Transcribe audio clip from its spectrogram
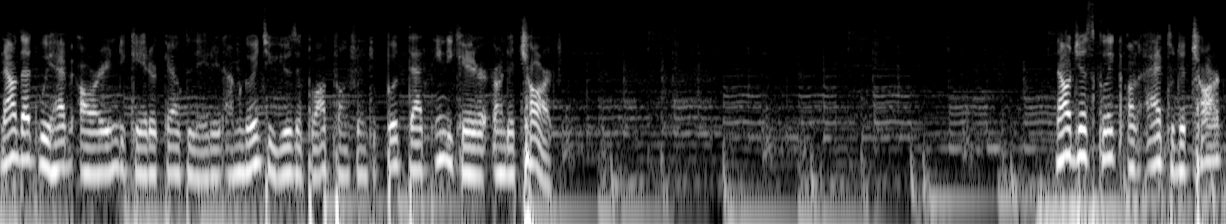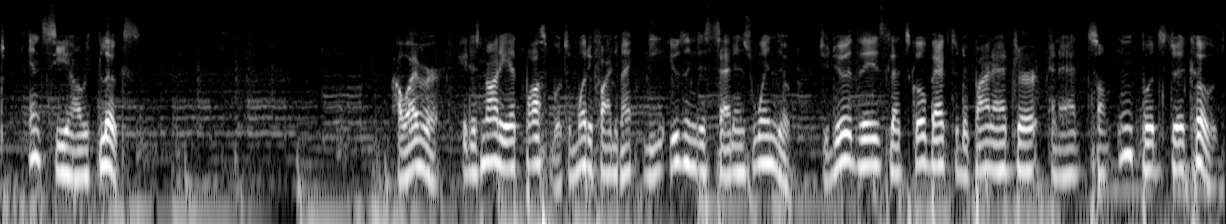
Now that we have our indicator calculated, I'm going to use a plot function to put that indicator on the chart. Now just click on add to the chart and see how it looks. However, it is not yet possible to modify the MACD using the settings window. To do this, let's go back to the Pine editor and add some inputs to the code.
